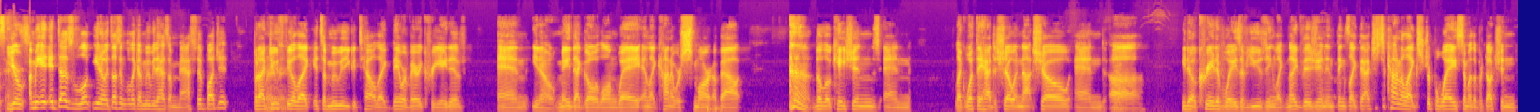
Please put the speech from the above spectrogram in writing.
sense. you're I mean it, it does look you know it doesn't look like a movie that has a massive budget but I Right, do right. feel like it's a movie that you could tell like they were very creative and you know made that go a long way and like kind of were smart about the locations and like what they had to show and not show and uh you know creative ways of using like night vision and things like that just to kind of like strip away some of the production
